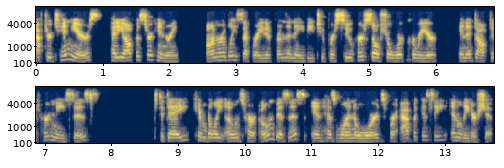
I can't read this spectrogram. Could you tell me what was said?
After 10 years, Petty Officer Henry honorably separated from the Navy to pursue her social work career and adopted her nieces. Today, Kimberly owns her own business and has won awards for advocacy and leadership.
